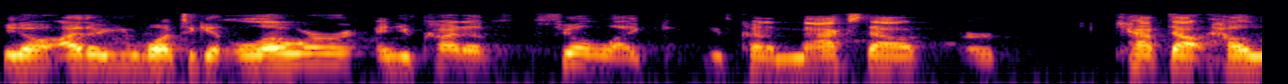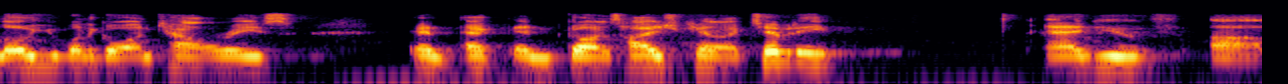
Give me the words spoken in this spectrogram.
you know either you want to get lower and you kind of feel like you've kind of maxed out or capped out how low you want to go on calories and and gone as high as you can on activity and you've uh,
